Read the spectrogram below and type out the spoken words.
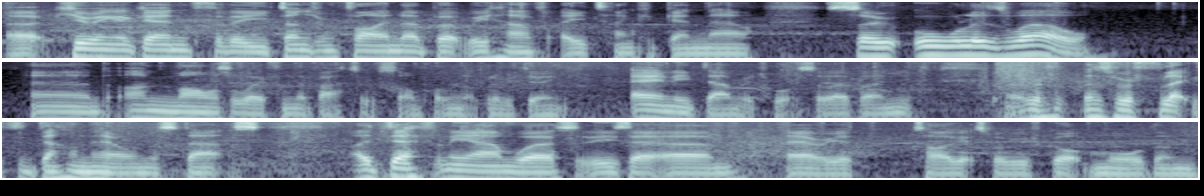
uh, queuing again for the dungeon finder, but we have a tank again now. So all is well. And I'm miles away from the battle, so I'm probably not going to be doing any damage whatsoever. And that's reflected down there on the stats. I definitely am worse at these uh, um, area targets where we've got more than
